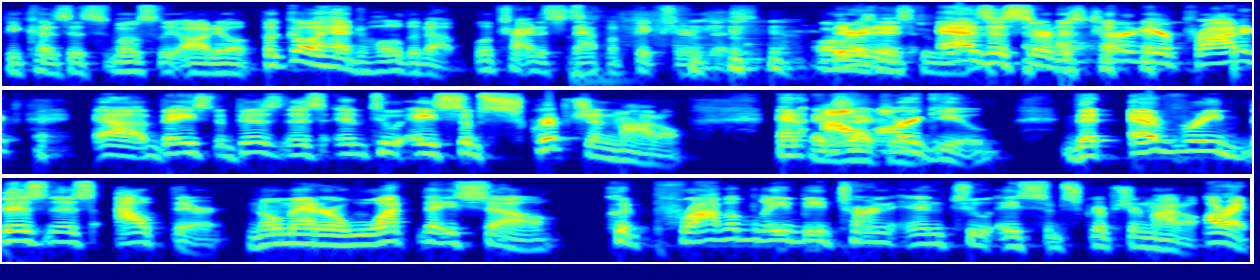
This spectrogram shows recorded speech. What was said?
because it's mostly audio, but go ahead and hold it up. We'll try to snap a picture of this. there it is. As a service, turn your product uh, based business into a subscription model. And exactly. I'll argue that every business out there, no matter what they sell, could probably be turned into a subscription model. All right,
